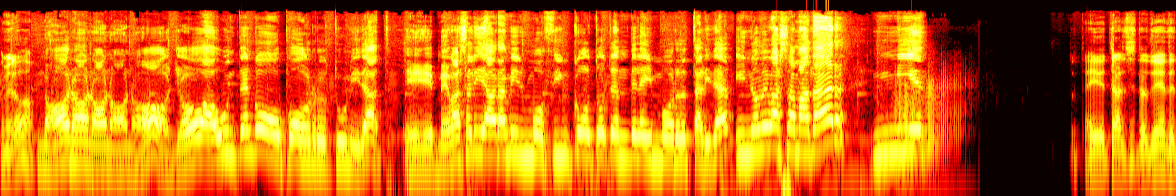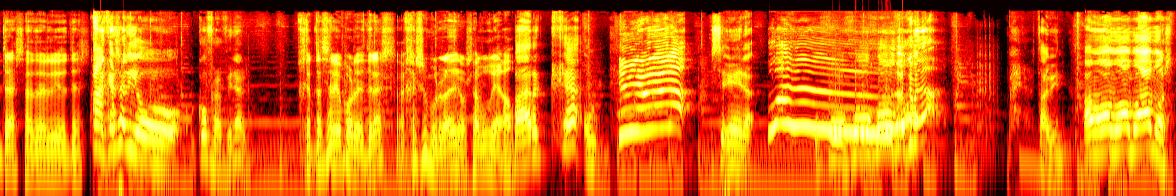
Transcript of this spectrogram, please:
dímelo. No, no, no, no, no. Yo aún tengo oportunidad. Eh, me va a salir ahora mismo 5 totem de la inmortalidad y no me vas a matar ni en... Ahí detrás, lo tienes detrás, lo tienes detrás. Ah, que ha salido cofre al final. Que te ha salido por detrás. Es que soy muy raro, se ha bugueado. Barca... uh, Mira, mira, mira, mira. Mira. Ojo, ojo, ojo, Lo que me da. Bueno, está bien. Vamos, vamos, vamos, vamos.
